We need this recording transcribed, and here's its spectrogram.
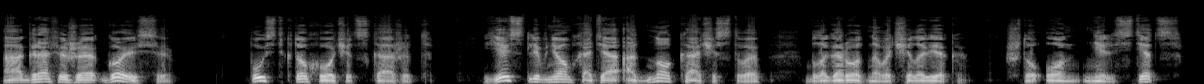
А графе же Гойсе пусть кто хочет скажет, есть ли в нем хотя одно качество благородного человека, что он не льстец,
